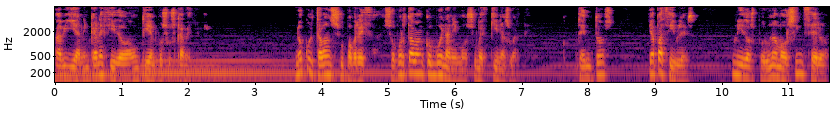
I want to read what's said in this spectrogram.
habían encanecido a un tiempo sus cabellos no ocultaban su pobreza y soportaban con buen ánimo su mezquina suerte, contentos y apacibles, unidos por un amor sincero,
